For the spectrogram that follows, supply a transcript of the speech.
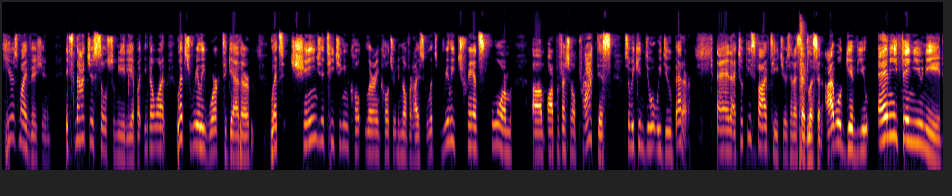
here's my vision. It's not just social media, but you know what? Let's really work together. Let's change the teaching and learning culture at Milford High School. Let's really transform um, our professional practice so we can do what we do better. And I took these five teachers and I said, listen, I will give you anything you need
